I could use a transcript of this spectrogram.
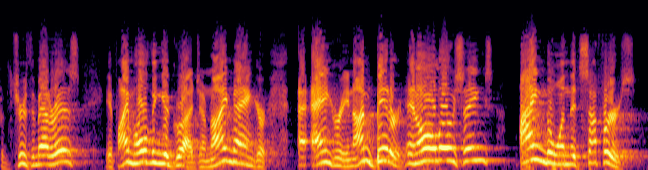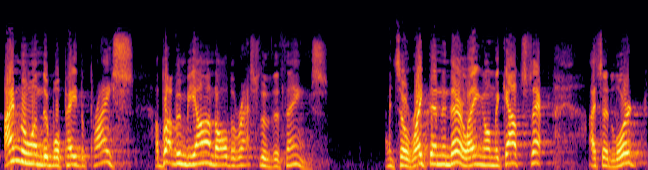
But the truth of the matter is, if I'm holding a grudge and I'm anger, uh, angry and I'm bitter and all those things, I'm the one that suffers. I'm the one that will pay the price above and beyond all the rest of the things. And so right then and there, laying on the couch sick, I said, Lord,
